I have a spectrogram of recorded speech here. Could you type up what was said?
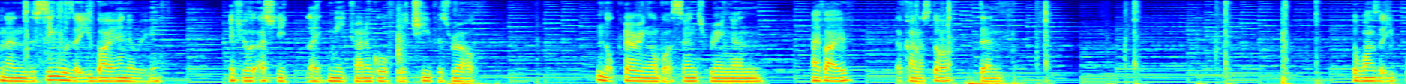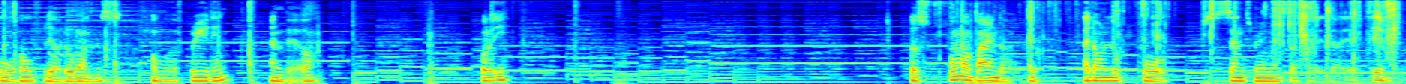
And the singles that you buy anyway, if you're actually like me trying to go for the cheapest route, not caring about centering and high five, that kind of stuff, then the ones that you pull hopefully are the ones are worth grading and better quality. Because for my binder, I, I don't look for centering and stuff like that. If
